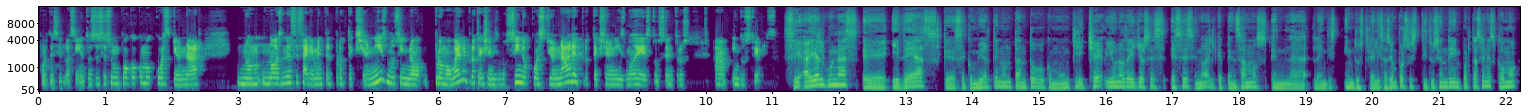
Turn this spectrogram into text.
por, decirlo así. Entonces es un poco como cuestionar, no, no, es necesariamente el proteccionismo, sino promover el proteccionismo, sino cuestionar el proteccionismo de estos centros ah, industriales. Sí, hay algunas eh, ideas que se convierten un tanto como un cliché y uno de ellos es, es ese, ¿no? El que pensamos en la, la industrialización por sustitución de importaciones como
